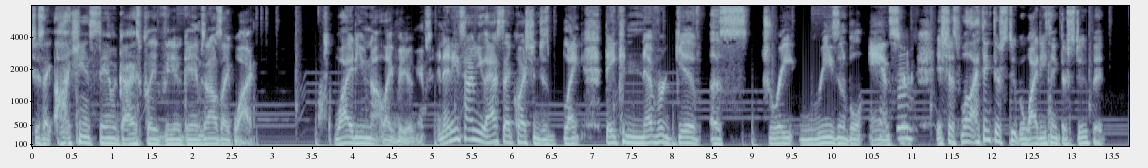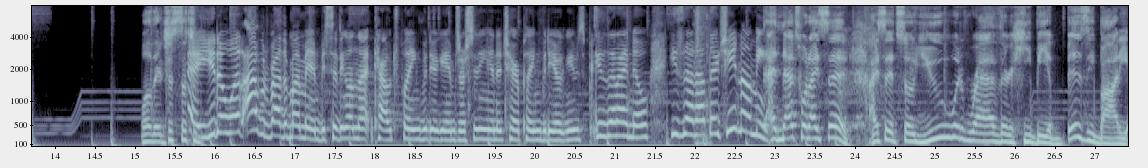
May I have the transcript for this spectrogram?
she's like, oh, I can't stand when guys play video games, and I was like, why? Why do you not like video games? And anytime you ask that question, just blank. They can never give a straight, reasonable answer. Mm. It's just, well, I think they're stupid. Why do you think they're stupid? Well, they're just such Hey, a you know what? I would rather my man be sitting on that couch playing video games or sitting in a chair playing video games because then I know he's not out there cheating on me. And that's what I said. I said, so you would rather he be a busybody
